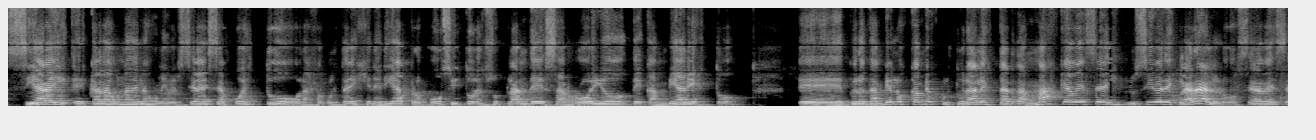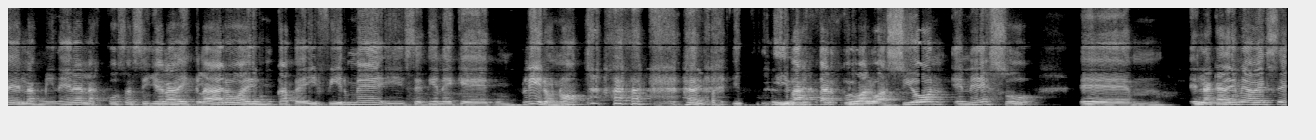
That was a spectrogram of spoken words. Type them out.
si hay, eh, cada una de las universidades se ha puesto, o la Facultad de Ingeniería a propósito en su plan de desarrollo de cambiar esto, eh, pero también los cambios culturales tardan más que a veces inclusive declararlo. O sea, a veces las mineras, las cosas, si yo la declaro, es un KPI firme y se tiene que cumplir, ¿o no? y, va a estar tu evaluación en eso. Em, en la academia a veces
